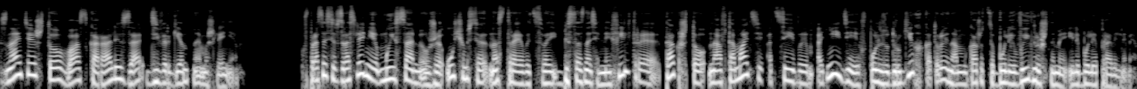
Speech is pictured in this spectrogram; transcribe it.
знайте, что вас карали за дивергентное мышление. В процессе взросления мы сами уже учимся настраивать свои бессознательные фильтры так, что на автомате отсеиваем одни идеи в пользу других, которые нам кажутся более выигрышными или более правильными.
